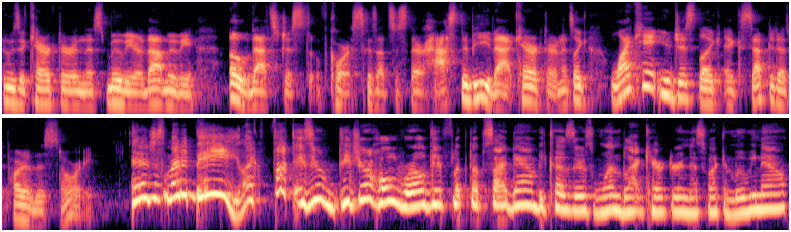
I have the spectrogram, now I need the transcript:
who's a character in this movie or that movie. Oh, that's just of course because that's just there has to be that character, and it's like, why can't you just like accept it as part of the story? and just let it be. Like fuck, is your did your whole world get flipped upside down because there's one black character in this fucking movie now,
